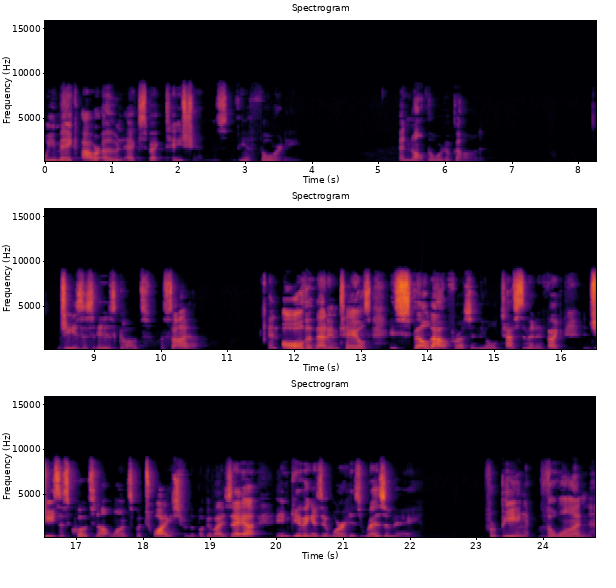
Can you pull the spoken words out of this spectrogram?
We make our own expectations the authority and not the Word of God. Jesus is God's Messiah. And all that that entails is spelled out for us in the Old Testament. In fact, Jesus quotes not once, but twice from the book of Isaiah in giving, as it were, his resume for being the one.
